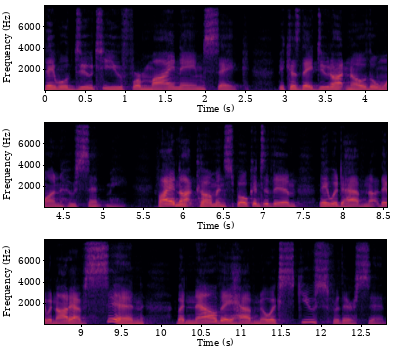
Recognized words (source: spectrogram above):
they will do to you for my name's sake because they do not know the one who sent me. If I had not come and spoken to them, they would, have not, they would not have sin, but now they have no excuse for their sin.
